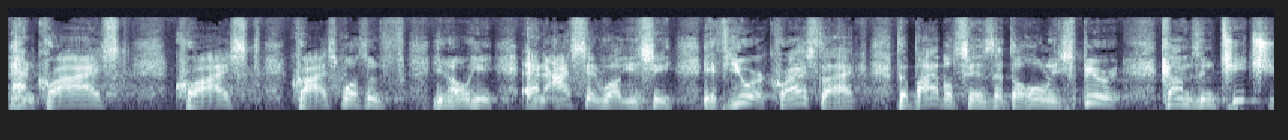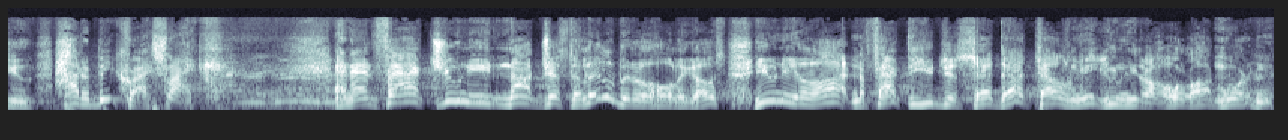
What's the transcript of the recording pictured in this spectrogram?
And Christ, Christ, Christ wasn't, you know, he, and I said, well, you see, if you are Christ like, the Bible says that the Holy Spirit comes and teach you how to be Christ like. And in fact, you need not just a little bit of the Holy Ghost, you need a lot. And the fact that you just said that tells me you need a whole lot more than.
